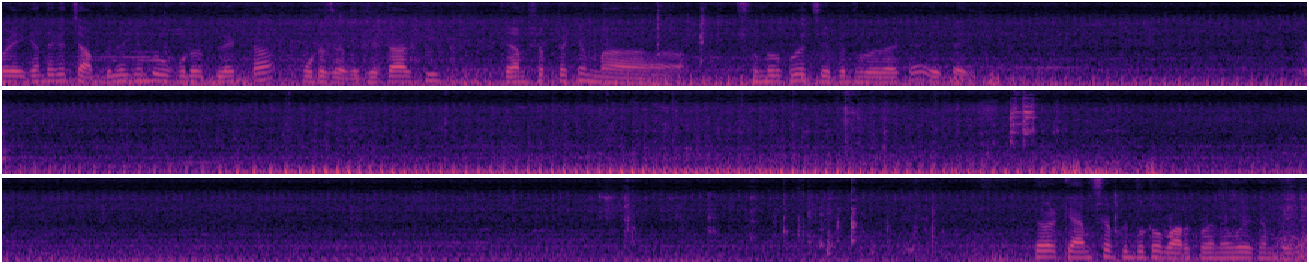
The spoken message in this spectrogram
এবার এখান থেকে চাপ দিলে কিন্তু উপরের প্লেটটা উঠে যাবে, যেটা আর কি ক্যাম্পশ্যাপটাকে সুন্দর করে চেপে ধরে রাখে, এটাই। এবার ক্যাম্পশ্যাপ দুটো বার করে নেব এখান থেকে।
